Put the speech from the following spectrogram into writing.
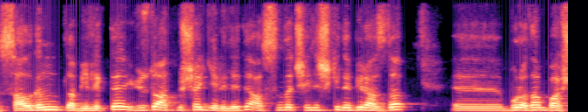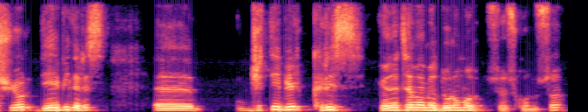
salgınla birlikte %60'a geriledi. Aslında çelişki de biraz da e, buradan başlıyor diyebiliriz. E, ciddi bir kriz yönetememe durumu söz konusu.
